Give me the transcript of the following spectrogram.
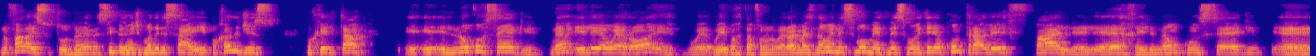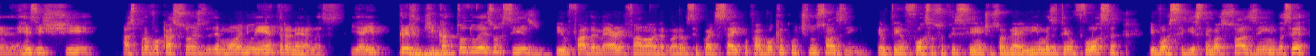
não fala isso tudo, né? Simplesmente manda ele sair por causa disso, porque ele está ele não consegue, né? Ele é o herói, o Igor está falando o herói, mas não é nesse momento. Nesse momento ele é o contrário, ele falha, ele erra, ele não consegue é, resistir as provocações do demônio e entra nelas. E aí prejudica uhum. todo o exorcismo. E o Father Mary fala: olha, agora você pode sair, por favor, que eu continuo sozinho. Eu tenho força suficiente, eu sou velhinho, mas eu tenho força e vou seguir esse negócio sozinho. Você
